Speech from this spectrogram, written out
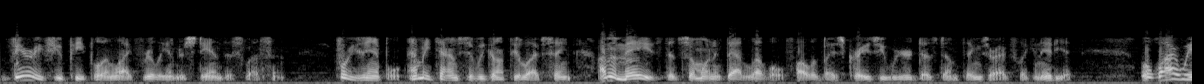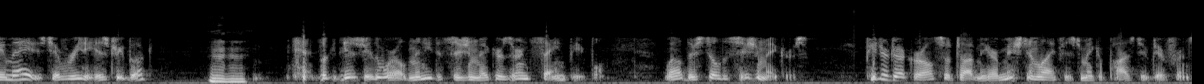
Very few people in life really understand this lesson. For example, how many times have we gone through life saying, I'm amazed that someone at that level, followed by his crazy, weird, does dumb things, or acts like an idiot? Well, why are we amazed? Did You ever read a history book? Mm-hmm. Look at the history of the world. Many decision makers are insane people. Well, they're still decision makers. Peter Drucker also taught me our mission in life is to make a positive difference,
